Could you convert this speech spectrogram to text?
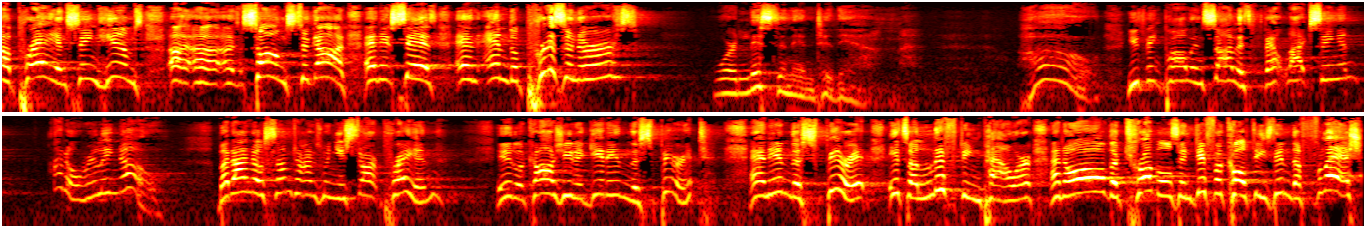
uh, pray, and sing hymns, uh, uh, uh, songs to God. And it says, and and the prisoners were listening to them. Oh, you think Paul and Silas felt like singing? I don't really know. But I know sometimes when you start praying It'll cause you to get in the spirit. And in the spirit, it's a lifting power, and all the troubles and difficulties in the flesh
